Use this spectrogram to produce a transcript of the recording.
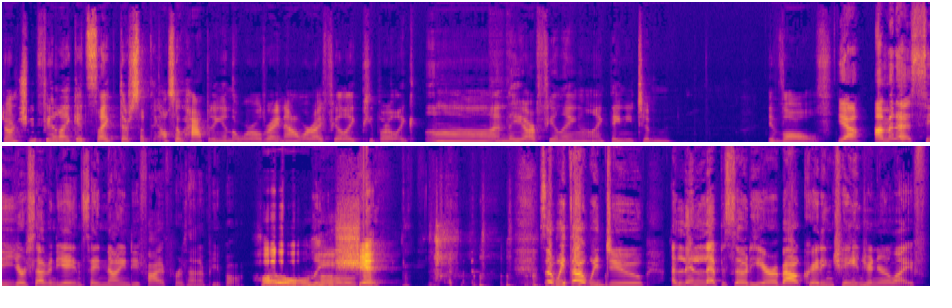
Don't you feel like it's like there's something also happening in the world right now where I feel like people are like, uh, and they are feeling like they need to evolve. Yeah, I'm going to see your 78 and say 95% of people. Holy Oh. shit. so we thought we'd do a little episode here about creating change in your life.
